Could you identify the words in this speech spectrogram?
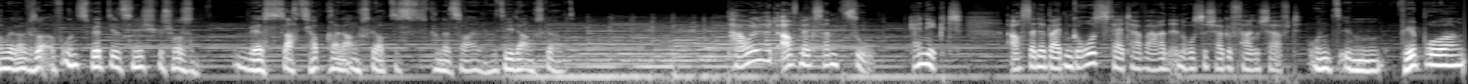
haben wir dann gesagt, auf uns wird jetzt nicht geschossen. Wer sagt, ich habe keine Angst gehabt, das kann nicht sein. Hat jeder Angst gehabt. Paul hört aufmerksam zu. Er nickt. Auch seine beiden Großväter waren in russischer Gefangenschaft. Und im Februar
